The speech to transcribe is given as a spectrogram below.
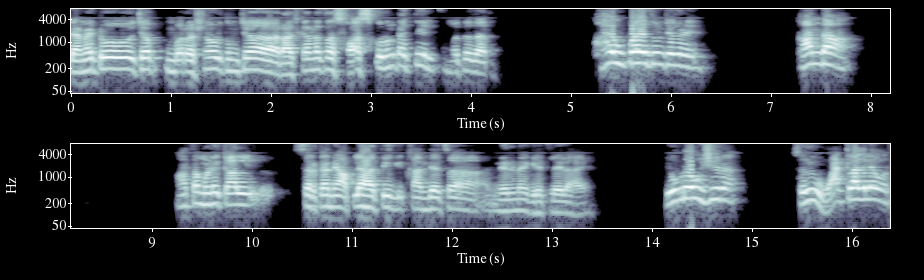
टोमॅटोच्या प्रश्नावर तुमच्या राजकारणाचा श्वास करून टाकतील मतदार. काय उपाय आहे तुमच्याकडे? कांदा. आता म्हणे काल सरकारने आपल्या हाती कांद्याचा निर्णय घेतलेला आहे. एवढ्या उशिरा? सगळी वाट लागल्यावर?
